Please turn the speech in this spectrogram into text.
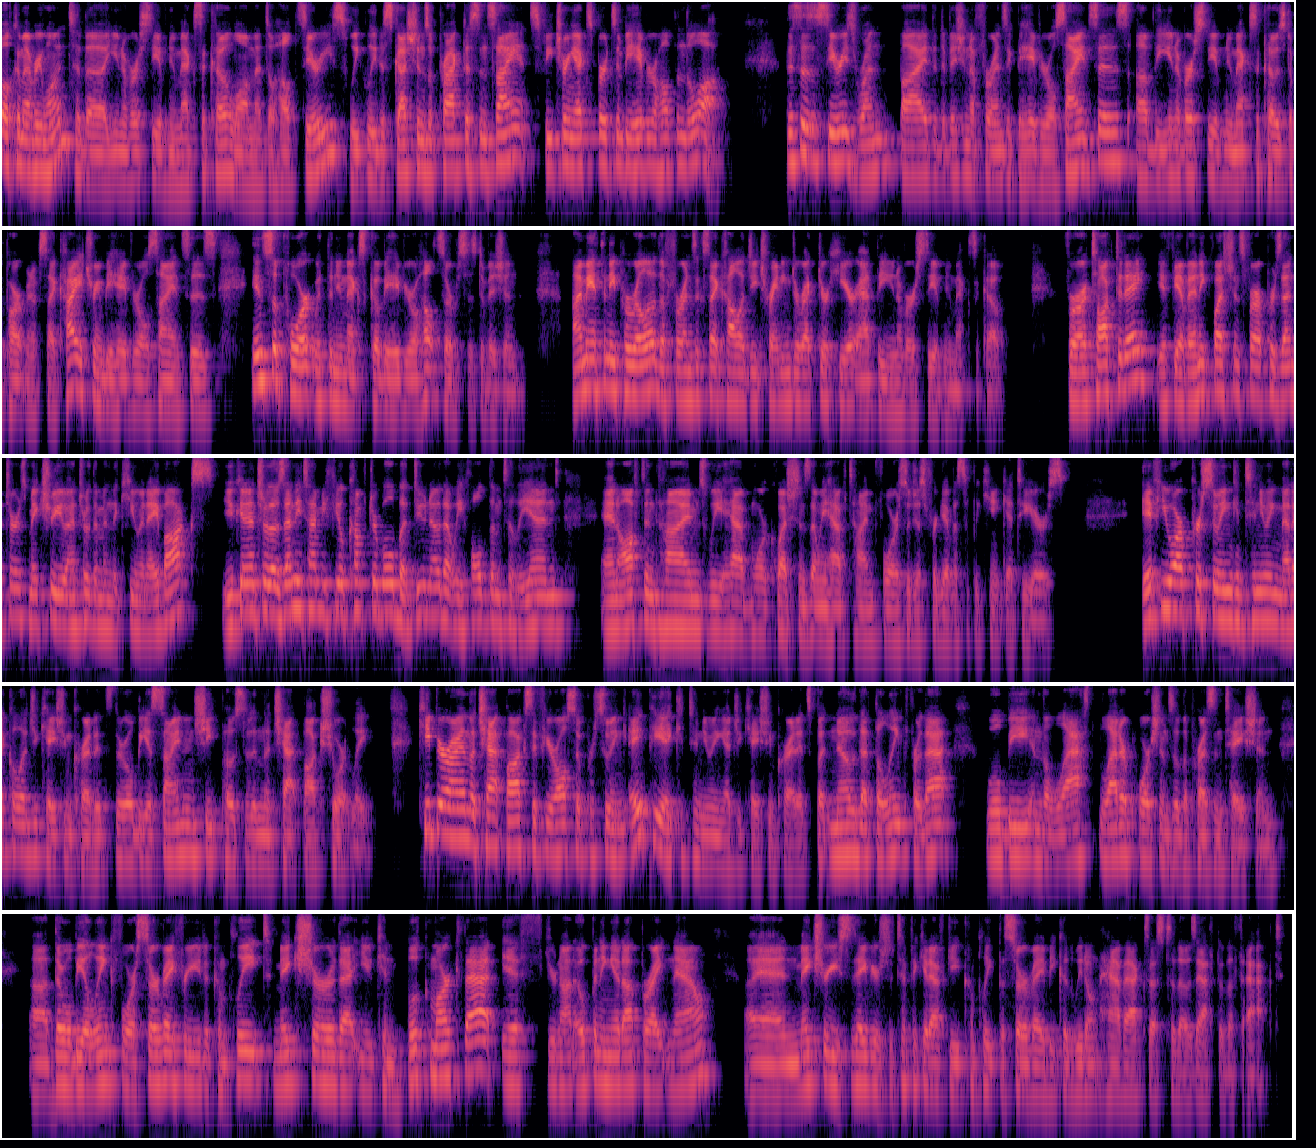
Welcome, everyone, to the University of New Mexico Law and Mental Health Series, weekly discussions of practice and science featuring experts in behavioral health and the law. This is a series run by the Division of Forensic Behavioral Sciences of the University of New Mexico's Department of Psychiatry and Behavioral Sciences in support with the New Mexico Behavioral Health Services Division. I'm Anthony Perillo, the Forensic Psychology Training Director here at the University of New Mexico. For our talk today, if you have any questions for our presenters, make sure you enter them in the Q&A box. You can enter those anytime you feel comfortable, but do know that we hold them to the end. And oftentimes we have more questions than we have time for, so just forgive us if we can't get to yours. If you are pursuing continuing medical education credits, there will be a sign-in sheet posted in the chat box shortly. Keep your eye on the chat box if you're also pursuing APA continuing education credits, but know that the link for that will be in the last latter portions of the presentation. Uh, there will be a link for a survey for you to complete. Make sure that you can bookmark that if you're not opening it up right now. And make sure you save your certificate after you complete the survey because we don't have access to those after the fact.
